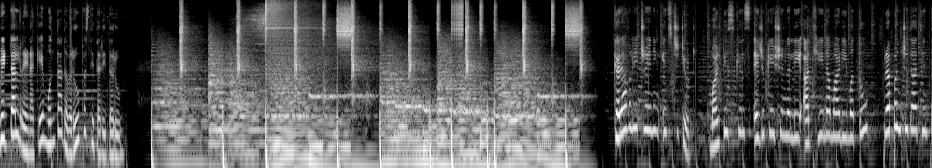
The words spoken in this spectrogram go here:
ವಿಠಲ್ ರೇಣಕೆ ಮುಂತಾದವರು ಉಪಸ್ಥಿತರಿದ್ದರು. Karavali training institute multi skills ಎಜುಕೇಷನ್ನಲ್ಲಿ ಅಧ್ಯಯನ ಮಾಡಿ ಮತ್ತು ಪ್ರಪಂಚದಾದ್ಯಂತ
